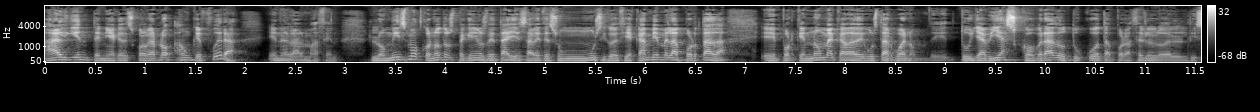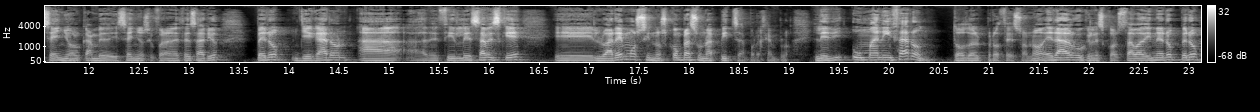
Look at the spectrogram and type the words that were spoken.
Alguien tenía que descolgarlo, aunque fuera en el almacén. Lo mismo con otros pequeños detalles. A veces un músico decía, cámbiame la portada eh, porque no me acaba de gustar. Bueno, eh, tú ya habías cobrado tu cuota por hacer lo del diseño o el cambio de diseño si fuera necesario, pero llegaron a, decirle, ¿sabes qué? Eh, lo haremos si nos compras una pizza, por ejemplo. Le humanizaron todo el proceso, ¿no? Era algo que les costaba dinero, pero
